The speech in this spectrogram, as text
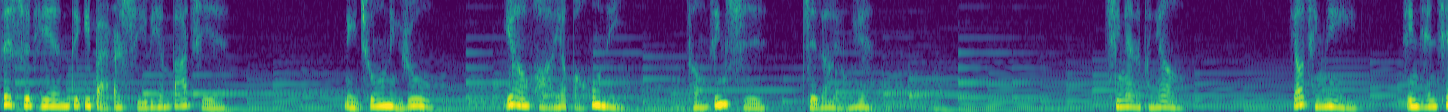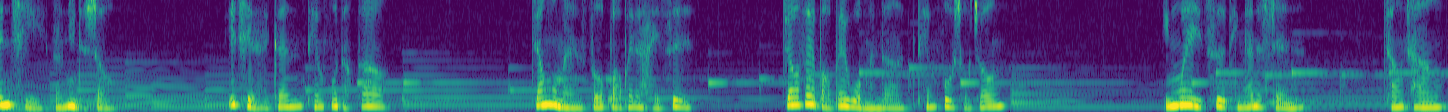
在诗篇第一百二十一篇八节，你出你入，耶和华要保护你，从今时直到永远。亲爱的朋友，邀请你今天牵起儿女的手，一起来跟天父祷告，将我们所宝贝的孩子交在宝贝我们的天父手中，因为赐平安的神常常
